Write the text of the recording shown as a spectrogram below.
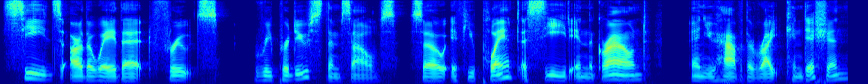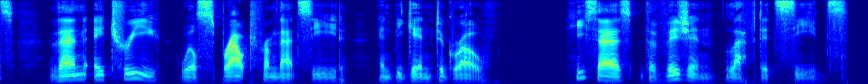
Seeds are the way that fruits reproduce themselves. So if you plant a seed in the ground and you have the right conditions, then a tree will sprout from that seed and begin to grow. He says the vision left its seeds.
